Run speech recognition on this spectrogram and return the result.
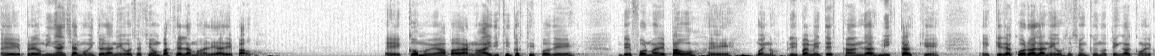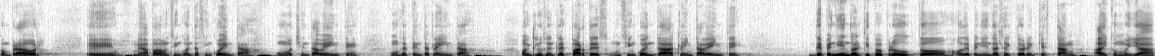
eh, predominancia al momento de la negociación va a ser la modalidad de pago. Eh, ¿Cómo me va a pagar? No? Hay distintos tipos de, de forma de pago. bueno, principalmente están las mixtas que, que de acuerdo a la negociación que uno tenga con el comprador, me va a pagar un 50-50, un 80-20, un 70-30, o incluso en tres partes, un 50-30-20. Dependiendo del tipo de producto o dependiendo del sector en que están, hay como ya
